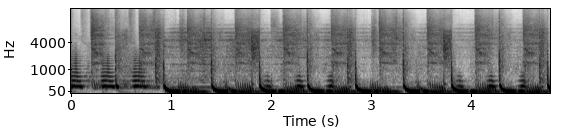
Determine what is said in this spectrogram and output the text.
Thank you.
